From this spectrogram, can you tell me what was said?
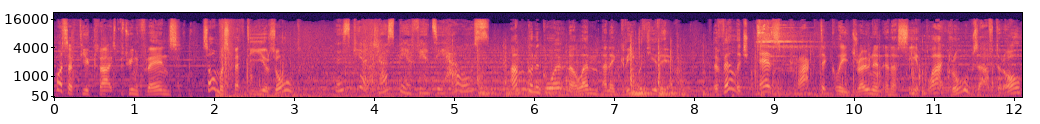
what's a few cracks between friends? It's almost 50 years old. This can't just be a fancy house. I'm gonna go out on a limb and agree with you there. The village is practically drowning in a sea of black robes, after all.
